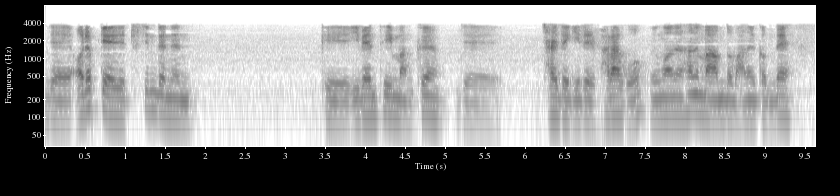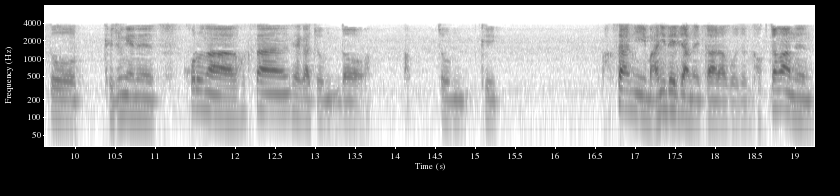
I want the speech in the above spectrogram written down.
이제 어렵게 추진되는 그 이벤트인 만큼 이제 잘 되기를 바라고 응원을 하는 마음도 많을 건데 또 그 중에는 코로나 확산세가 좀 더 좀 그 확산이 많이 되지 않을까라고 좀 걱정하는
